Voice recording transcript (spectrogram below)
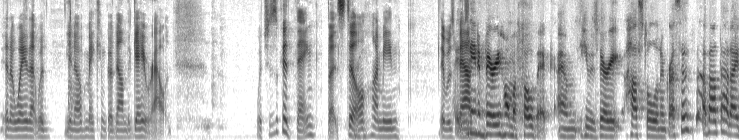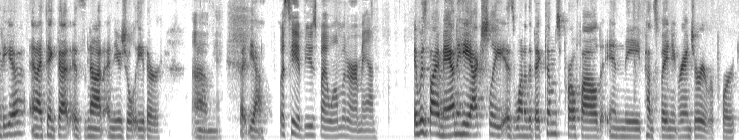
in a way that would you know make him go down the gay route which is a good thing, but still, I mean, it was bad. It made him very homophobic. Um, he was very hostile and aggressive about that idea, and I think that is not unusual either. Oh, um, okay. But yeah, was he abused by a woman or a man? It was by a man. He actually is one of the victims profiled in the Pennsylvania grand jury report.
